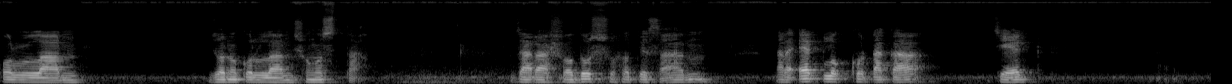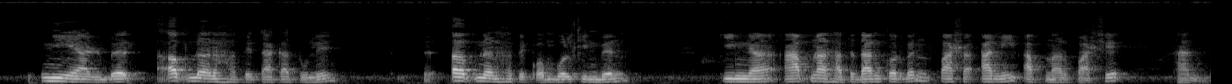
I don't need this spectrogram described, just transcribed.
কল্যাণ, জনকল্যাণ সংস্থা, যারা সদস্য হতে চান, তারা এক লক্ষ টাকা চেক নিয়ে আসবেন আপনার হাতে টাকা তুলে আপনার হাতে কম্বল কিনবেন। কিনা আপনার হাতে দান করবেন, পাশা, আমি আপনার পাশে থাকব।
